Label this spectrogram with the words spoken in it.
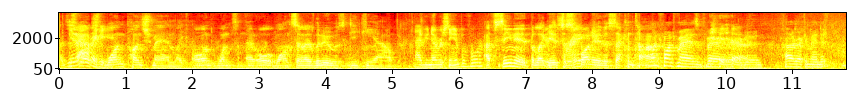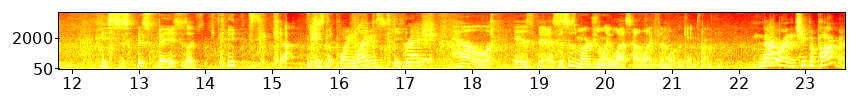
I just Get outta watched here. One Punch Man like all at once at all at once, and I literally was geeking out. Have you never seen it before? I've seen it, but like It's it's, just great. funnier the second time. One Punch Man is very Yeah. very good. Highly recommend it. He's just, his face is like, God. Just the plain what face. fresh hell is this? This is marginally less hell-like than what we came from. Now we're in a cheap apartment.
